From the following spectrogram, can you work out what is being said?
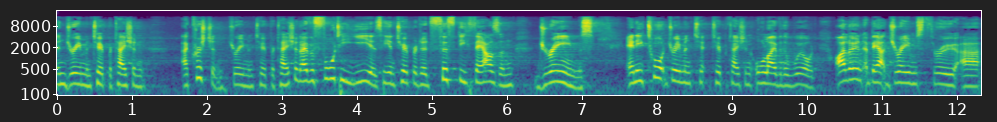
in dream interpretation, a Christian dream interpretation. Over 40 years, he interpreted 50,000 dreams and he taught dream inter- interpretation all over the world. I learned about dreams through uh,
